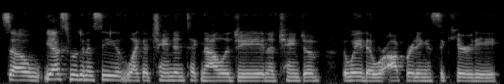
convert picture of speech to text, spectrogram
So yes, we're going to see like a change in technology and a change of the way that we're operating in security.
